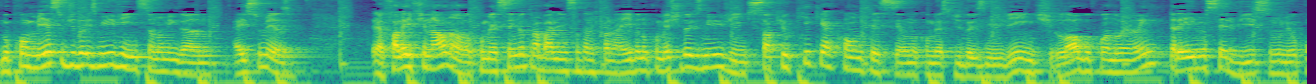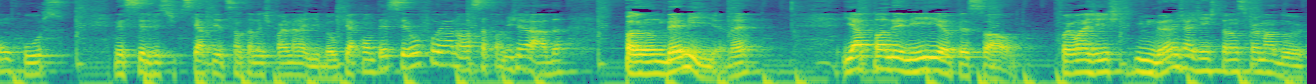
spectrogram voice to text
no começo de 2020, se eu não me engano. É isso mesmo. Eu falei final não, eu comecei meu trabalho em Santana de Parnaíba no começo de 2020. Só que o que, que aconteceu no começo de 2020? Logo quando eu entrei no serviço, no meu concurso, nesse serviço de psiquiatria de Santana de Parnaíba, o que aconteceu foi a nossa famigerada pandemia, né? E a pandemia, pessoal, foi um agente, um grande agente transformador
